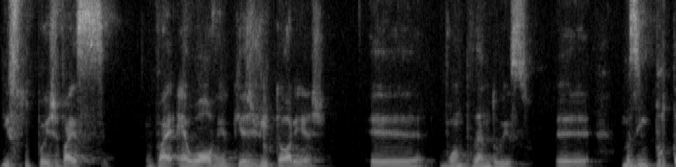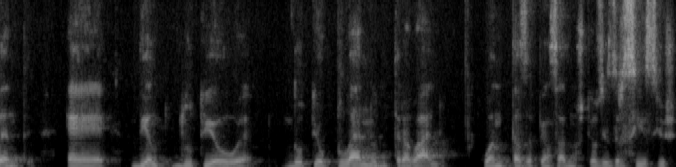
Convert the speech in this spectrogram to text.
isso depois vai, -se, vai é óbvio que as vitórias vão-te dando isso. Mas importante é, dentro do teu, do teu plano de trabalho, quando estás a pensar nos teus exercícios,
